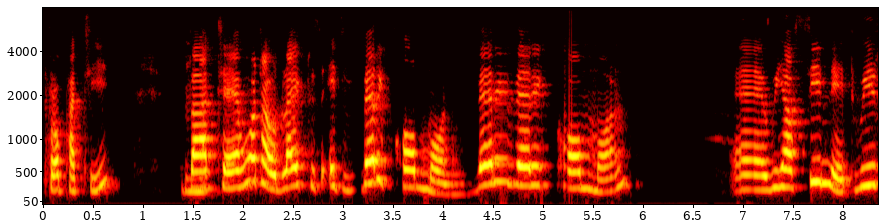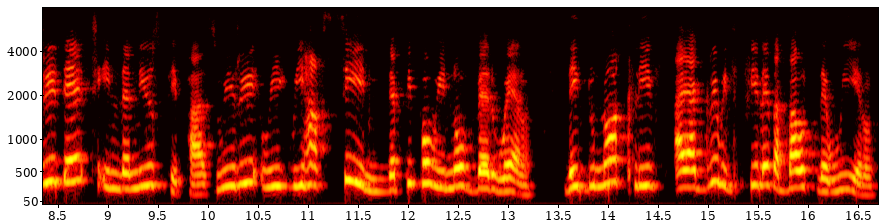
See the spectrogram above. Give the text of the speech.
property. Mm -hmm. But uh, what I would like to say, it's very common, very, very common. Uh, we have seen it. We read it in the newspapers. We, we, we have seen the people we know very well. They do not live. I agree with Phyllis about the will,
